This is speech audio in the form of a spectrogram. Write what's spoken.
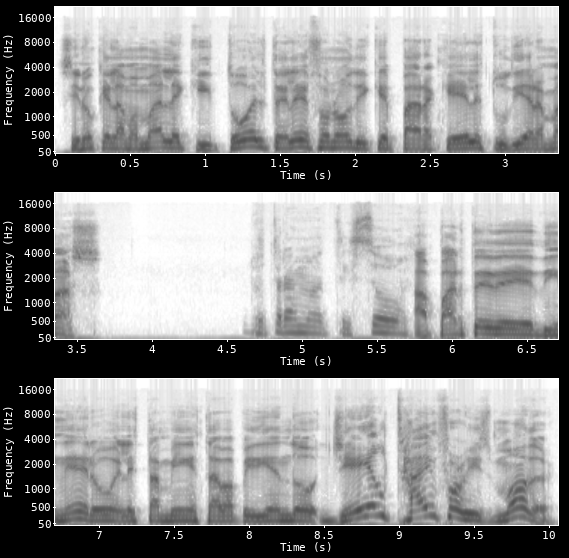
sino que la mamá le quitó el teléfono de que para que él estudiara más. Lo traumatizó. Aparte de dinero, él también estaba pidiendo jail time for his mother.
